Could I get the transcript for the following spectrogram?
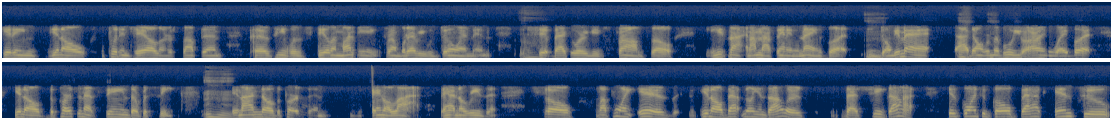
getting, you know, put in jail or something because he was stealing money from whatever he was doing and shipped back to where he was from. So he's not, and I'm not saying any names, but don't get mad. I don't remember who you are anyway. But you know, the person that's seen the receipts, mhm. and I know the person ain't gonna lie. They had no reason. So my point is, you know, that million dollars that she got is going to go back into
